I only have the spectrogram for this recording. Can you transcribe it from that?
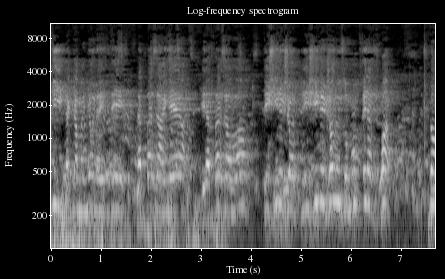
dis, la Carmagnole a été la base arrière et la base avant des Gilets jaunes. Les Gilets jaunes nous ont montré la voie. Non,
